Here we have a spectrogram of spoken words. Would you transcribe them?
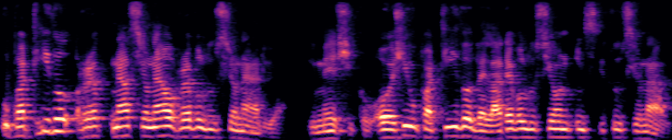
O Partido Nacional Revolucionário em México, hoje o Partido da Revolução Institucional,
